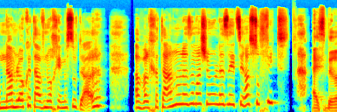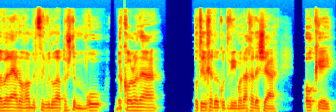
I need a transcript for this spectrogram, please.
אמנם לא כתבנו הכי מסודר, אבל חתרנו לזה משהו, לאיזה יצירה סופית. ההסבר אבל היה נורא מצחיק ונורא פשוט, אמרו, בכל עונה, פותחים חדר כותבים, עונה חדשה, אוקיי,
